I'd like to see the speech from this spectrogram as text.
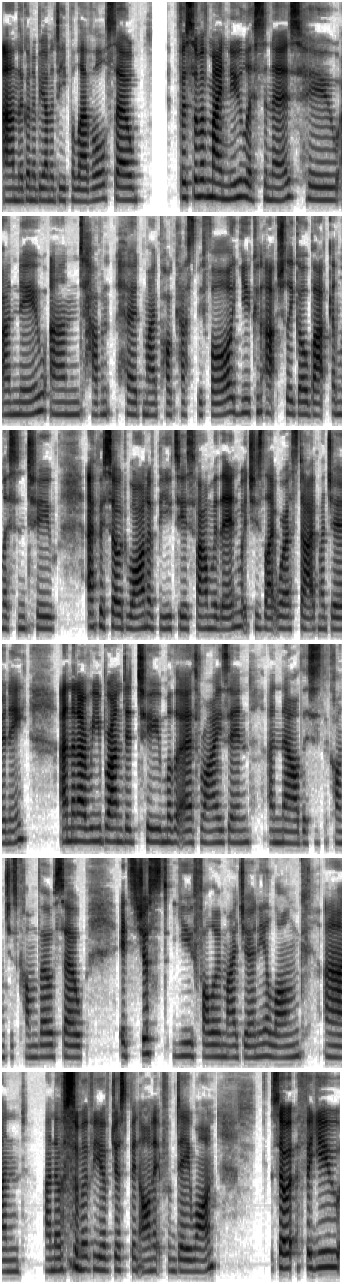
and they're going to be on a deeper level. So, for some of my new listeners who are new and haven't heard my podcast before, you can actually go back and listen to episode one of Beauty is Found Within, which is like where I started my journey. And then I rebranded to Mother Earth Rising, and now this is the Conscious Convo. So it's just you following my journey along and I know some of you have just been on it from day one. So, for you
